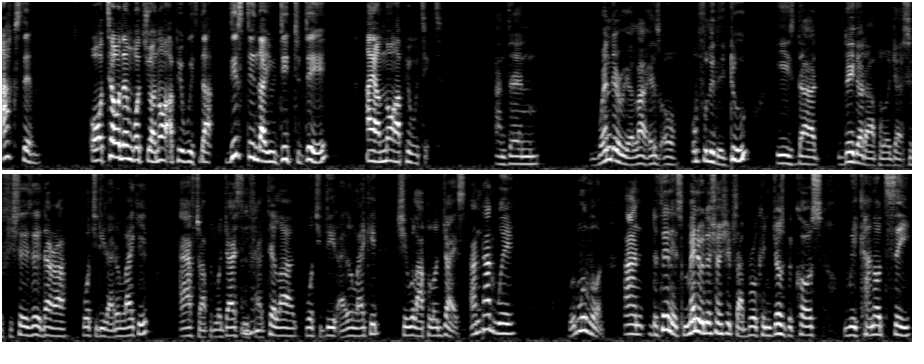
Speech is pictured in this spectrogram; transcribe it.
ask them, or tell them what you are not happy with. That this thing that you did today, I am not happy with it. and then when they realize, or hopefully they do, is that they gotta apologize. If she says, "Hey, Dara, what you did, I don't like it," I have to apologize. If mm-hmm. I tell her what you did, I don't like it, she will apologize, and that way we move on. And the thing is, many relationships are broken just because we cannot say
